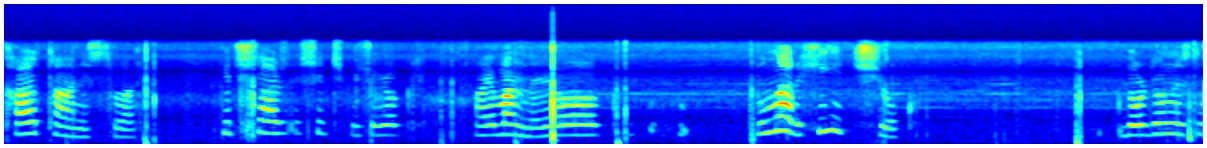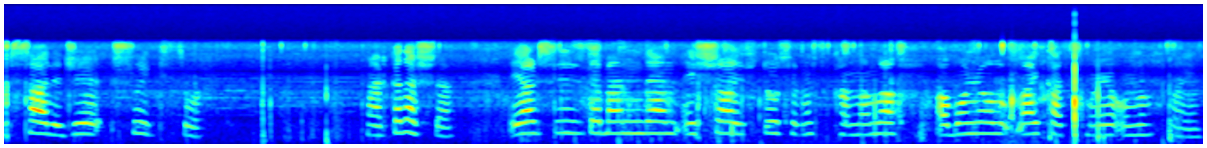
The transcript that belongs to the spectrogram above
kar tanesi var. Güçler hiçbir şey yok. Hayvan da yok. Bunlar hiç yok. Gördüğünüz gibi sadece şu ikisi var. Arkadaşlar eğer siz de benden eşya istiyorsanız kanala abone olup like atmayı unutmayın.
